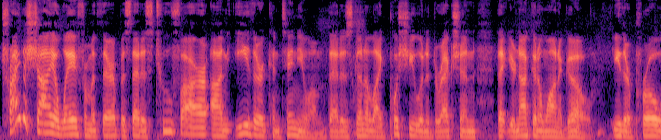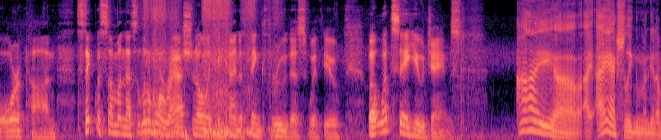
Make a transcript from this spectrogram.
try to shy away from a therapist that is too far on either continuum that is going to like push you in a direction that you're not going to want to go either pro or con. Stick with someone that's a little more rational and can kind of think through this with you. But what say you, James? I, uh, I, I actually am going to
